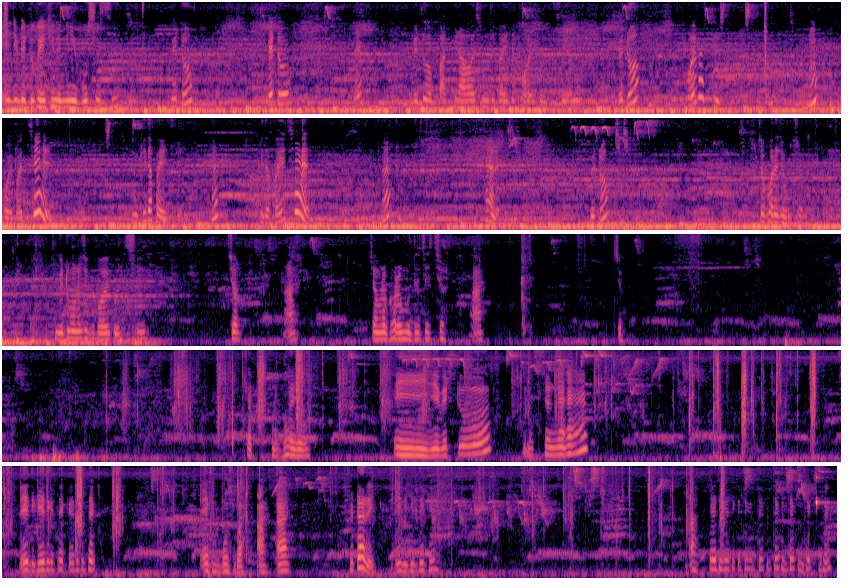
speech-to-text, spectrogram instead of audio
এই যে বেটুকে এখানে নিয়ে বসেছি। বেটু? বেটু? বেটু পাখির আওয়াজ শুনতে পাইছে ভয় করছে। অনেক বেটু, ভয় পাচ্ছিস? হুম? ভয় পাচ্ছিস না খিদা পেয়েছে। হ্যাঁ? খিদা পেয়েছে? হ্যাঁ? হ্যাঁ রে। বেটু? চ, ঘরে যাব, চ। বেটু মনে হচ্ছে ভয় করছে। চল আর চ, আমরা ঘরের মধ্যে যাই চল আয়। চল ঘরে যাব। এই যে বেটু শোনা এইদিকে এইদিকে থেকে এদিকে থেকে। এখানে বসবা। আয় আয়। বেটা রে, এইদিকে দেখে। এদিকে এদিকে দেখ দেখ দেখ দেখ দেখ দেখ।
